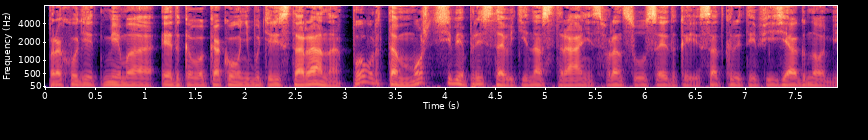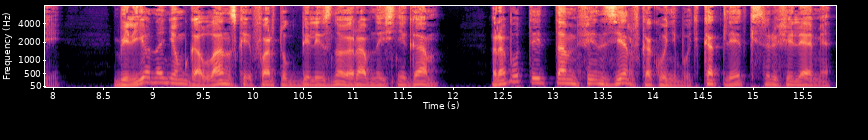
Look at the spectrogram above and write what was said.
Проходит мимо эдакого какого-нибудь ресторана, повар там может себе представить иностранец, француз эдакой с открытой физиогномией. Белье на нем голландское, фартук белизной равный снегам. Работает там фензерв какой-нибудь, котлетки с трюфелями.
